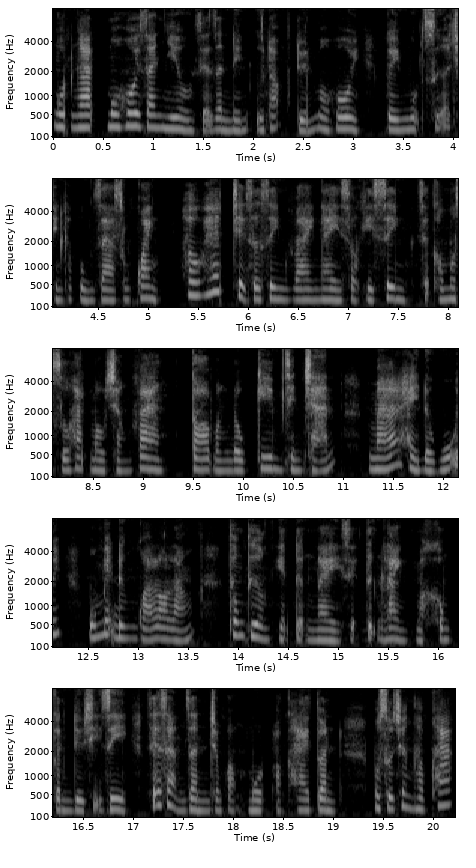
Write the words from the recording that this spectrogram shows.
ngột ngạt, mồ hôi ra nhiều sẽ dần đến ứ động tuyến mồ hôi, gây mụn sữa trên các vùng da xung quanh. Hầu hết trẻ sơ sinh vài ngày sau khi sinh sẽ có một số hạt màu trắng vàng to bằng đầu kim trên trán, má hay đầu mũi, bố mẹ đừng quá lo lắng. Thông thường hiện tượng này sẽ tự lành mà không cần điều trị gì, sẽ giảm dần trong khoảng 1 hoặc 2 tuần. Một số trường hợp khác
